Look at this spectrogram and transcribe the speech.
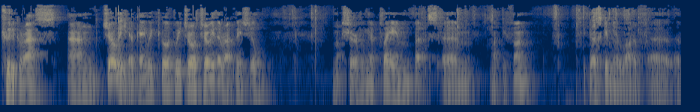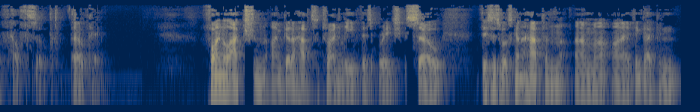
coup de grace and Joey. Okay, we could we draw Joey the Rat Vigil. I'm not sure if I'm going to play him, but um, might be fun. It does give me a lot of, uh, of health soak. Okay. Final action, I'm going to have to try and leave this bridge. So this is what's going to happen. Um, I think I can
